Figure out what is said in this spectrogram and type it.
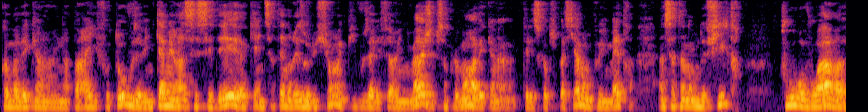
comme avec un, appareil photo, vous avez une caméra CCD euh, qui a une certaine résolution et puis vous allez faire une image. Et simplement avec un télescope spatial, on peut y mettre un certain nombre de filtres pour voir,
